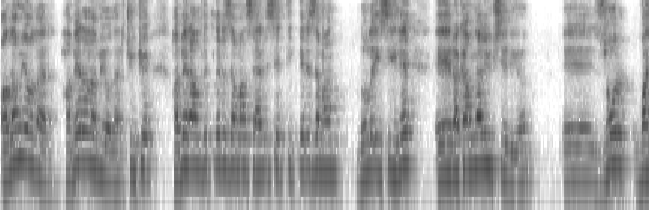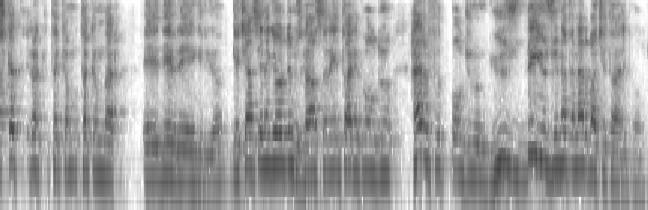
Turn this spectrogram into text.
alamıyorlar, haber alamıyorlar. Çünkü haber aldıkları zaman, servis ettikleri zaman dolayısıyla e, rakamlar yükseliyor. E, zor başka takım takımlar e, devreye giriyor. Geçen sene gördünüz Galatasaray'ın talip olduğu her futbolcunun yüzde yüzüne Fenerbahçe talip oldu.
